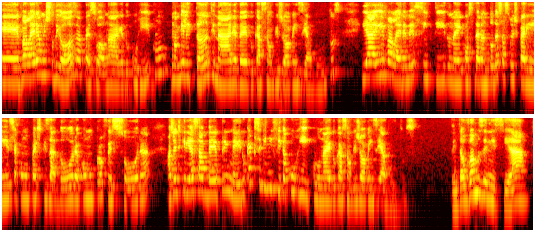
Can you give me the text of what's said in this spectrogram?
É, Valéria é uma estudiosa, pessoal, na área do currículo, uma militante na área da educação de jovens e adultos. E aí, Valéria, nesse sentido, né, considerando toda essa sua experiência como pesquisadora, como professora, a gente queria saber primeiro o que é que significa currículo na educação de jovens e adultos. Então, vamos iniciar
